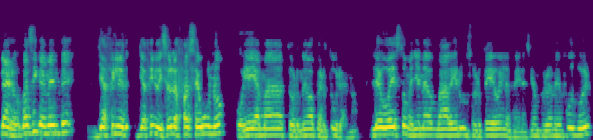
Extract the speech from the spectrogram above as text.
Claro, básicamente ya, ya finalizó la fase 1, hoy llamada torneo apertura, ¿no? Luego de esto, mañana va a haber un sorteo en la Federación Peruana de Fútbol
